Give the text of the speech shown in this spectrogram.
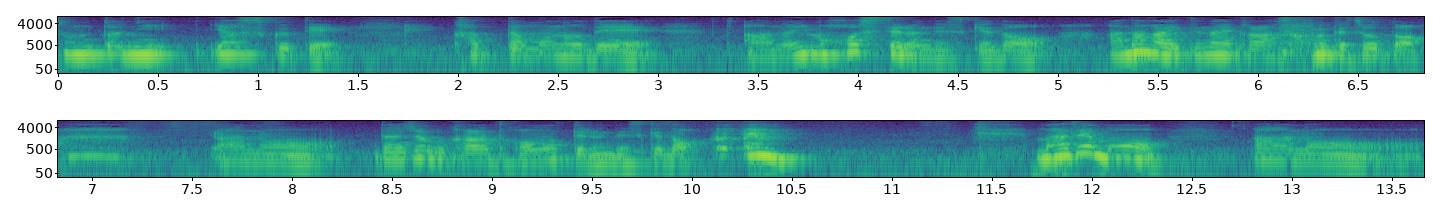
本当に安くて買ったものであの今干してるんですけど穴が開いてないかなと思ってちょっとあの大丈夫かなとか思ってるんですけどまあでもあの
